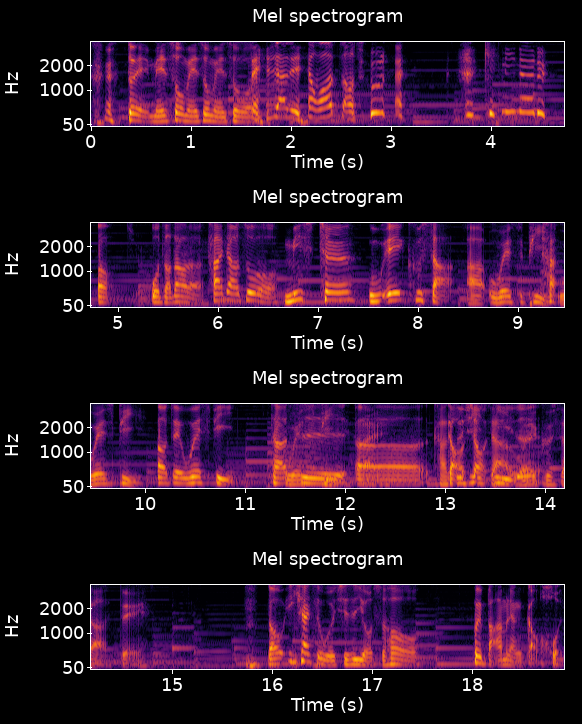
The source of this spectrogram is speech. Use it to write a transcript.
对，没错，没错，没错。等一下，等一下，我要找出来。给你那里。哦，我找到了，他叫做 Mr. Uekusa 啊，USP，USP。哦，对，USP，他是呃搞笑艺人。Uekusa，对。然后一开始我其实有时候。会把他们俩搞混，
